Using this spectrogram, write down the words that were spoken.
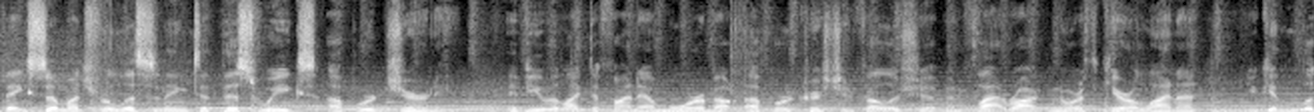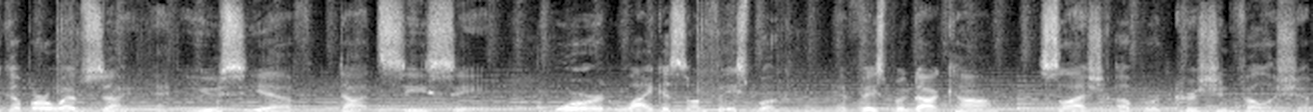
Thanks so much for listening to this week's Upward Journey. If you would like to find out more about Upward Christian Fellowship in Flat Rock, North Carolina, you can look up our website at ucf.cc or like us on Facebook at facebook.com slash upward christian fellowship.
